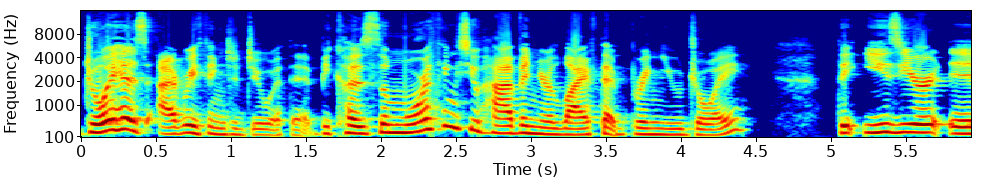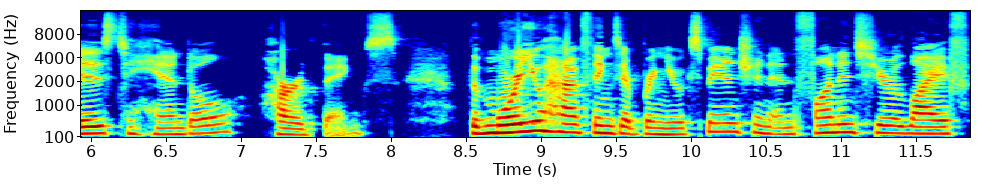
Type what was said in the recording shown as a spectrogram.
Joy has everything to do with it because the more things you have in your life that bring you joy, the easier it is to handle hard things. The more you have things that bring you expansion and fun into your life,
